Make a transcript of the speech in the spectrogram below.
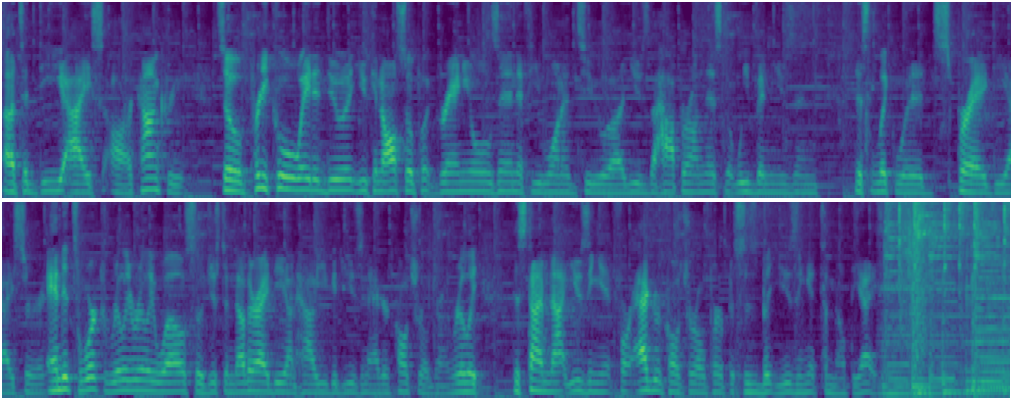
uh, to de-ice our concrete. So pretty cool way to do it. You can also put granules in if you wanted to uh, use the hopper on this, but we've been using this liquid spray de-icer and it's worked really, really well. So just another idea on how you could use an agricultural drone. Really, this time not using it for agricultural purposes, but using it to melt the ice.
